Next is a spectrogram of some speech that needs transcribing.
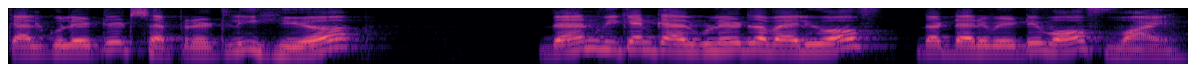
calculated separately here, then we can calculate the value of the derivative of y.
